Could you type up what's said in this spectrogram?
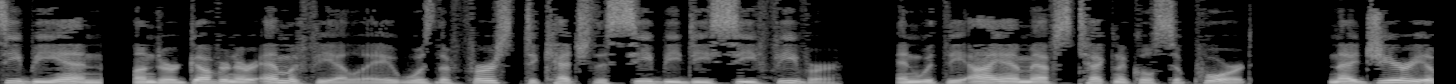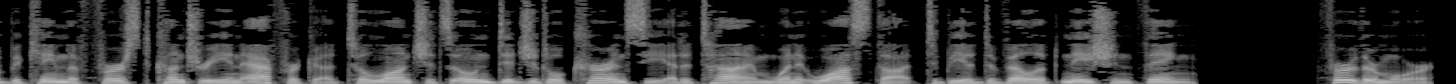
CBN, under Governor Emefiele was the first to catch the CBDC fever, and with the IMF's technical support, Nigeria became the first country in Africa to launch its own digital currency at a time when it was thought to be a developed nation thing. Furthermore,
